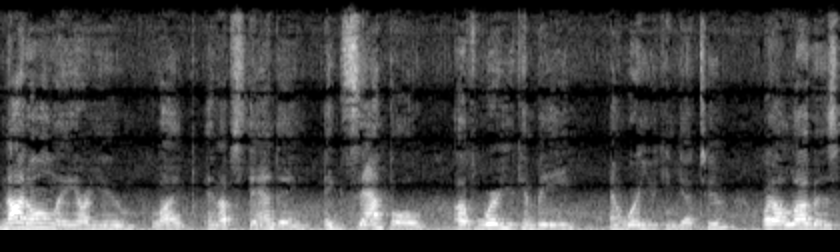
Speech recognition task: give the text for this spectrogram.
not only are you like an upstanding example of where you can be and where you can get to, what I love is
